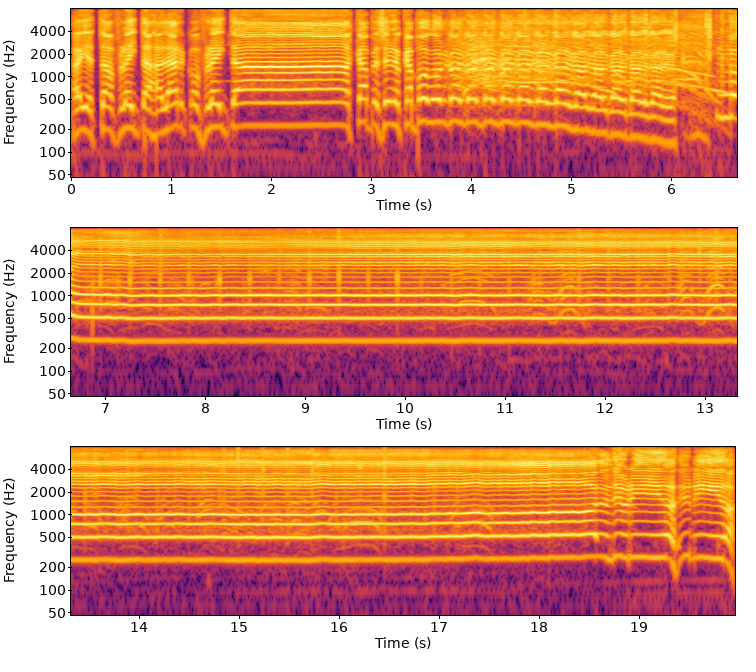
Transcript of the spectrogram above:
Ahí está, Fleitas al arco, Fleitas. Capes se le escapó. Gol, gol, gol, gol, gol, gol, gol, gol, gol, gol, gol, gol, gol. Gol de Unidos, de Unidos.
